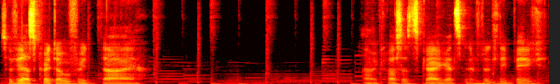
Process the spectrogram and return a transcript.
So if he has Crater Hoof, we die. Uh, because this guy gets infinitely big.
